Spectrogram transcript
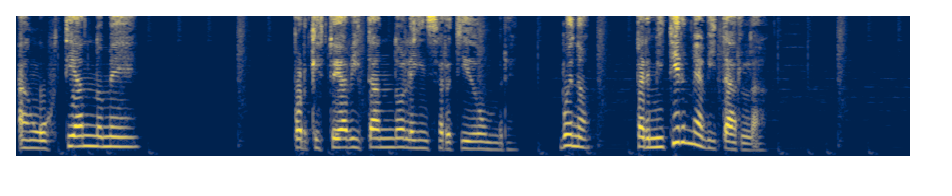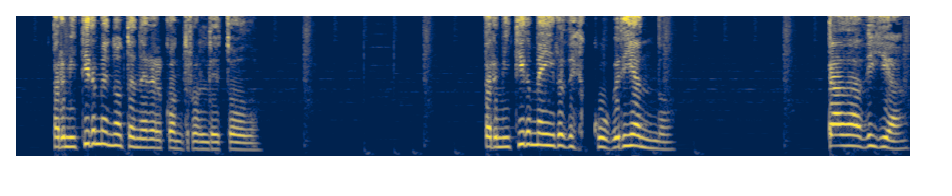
angustiándome porque estoy habitando la incertidumbre. Bueno, permitirme habitarla, permitirme no tener el control de todo, permitirme ir descubriendo cada día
